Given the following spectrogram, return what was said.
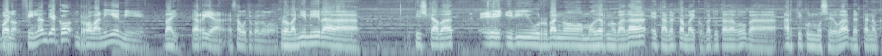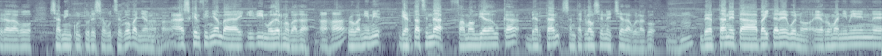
Bueno, Finlandiako Robaniemi Bai, herria ezagutuko dugu. Probaniemi ba, pixka bat, e, hiri urbano moderno bada, eta bertan bai kokatuta dago, ba, Artikun museoa, bertan aukera dago samin kultur ezagutzeko, baina Aha. azken finean, ba, hiri moderno bada. Aha. Probaniemi gertatzen da, fama handia dauka, bertan Santa Clausen etxea dagoelako. Mhm. Bertan eta baita ere, bueno, e, Romanimin e,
